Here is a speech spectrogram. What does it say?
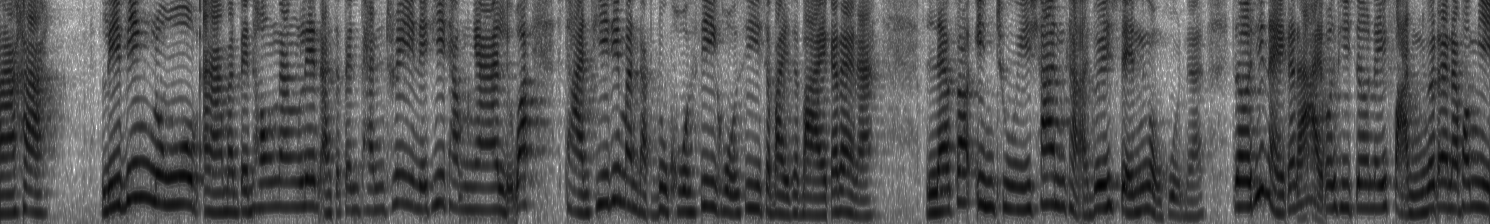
มาค่ะ living room อ่ามันเป็นห้องนั่งเล่นอาจจะเป็น pantry ในที่ทำงานหรือว่าสถานที่ที่มันแบบดูโคซี่โคซี่สบายๆ ก็ได้นะ แล้วก็ intuition ค่ะด้วยเซนส์ของคุณนะ เจอที่ไหนก็ได้ บางทีเจอในฝันก็ได้นะ เพราะมี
